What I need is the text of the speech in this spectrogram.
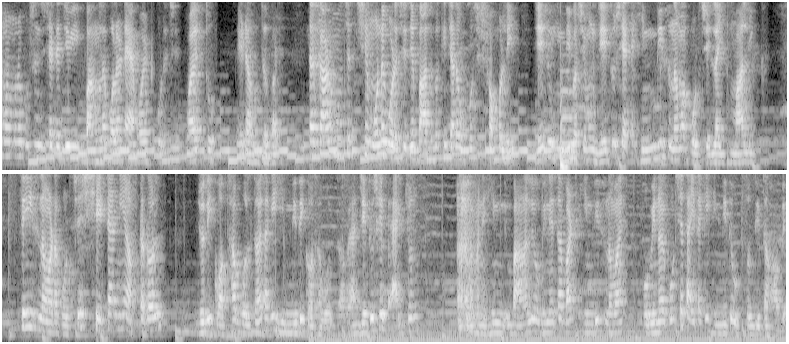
আমার মনে প্রসেনজিৎ চ্যাটার্জি বাংলা বলাটা অ্যাভয়েড করেছে, হয়তো এটা হতে পারে। তার কারণ হচ্ছে সে মনে করেছে যে বাদ বাকি যারা উপস্থিত সকলেই, যেহেতু হিন্দি ভাষী এবং যেহেতু সে একটা হিন্দি সিনেমা করছে লাইক মালিক, সেই সিনেমাটা করছে, সেটা নিয়ে আফটার অল যদি কথা বলতে হয়, তাকে হিন্দিতেই কথা বলতে হবে। আর যেহেতু সে একজন মানে হিন্দি বাঙালি অভিনেতা বাট হিন্দি সিনেমায় অভিনয় করছে, তাই তাকে হিন্দিতে উত্তর দিতে হবে।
